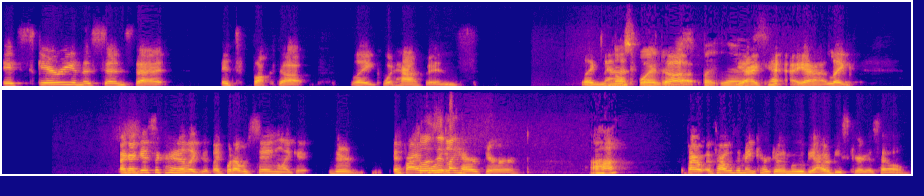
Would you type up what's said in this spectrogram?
it's scary in the sense that it's fucked up. Like what happens. Like man, no spoilers, up. But yes. yeah, I can't. Yeah, like like I guess it kind of like like what I was saying. Like it, there, if I so were the like, character, uh huh. If I if I was the main character of the movie, I would be scared as hell.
